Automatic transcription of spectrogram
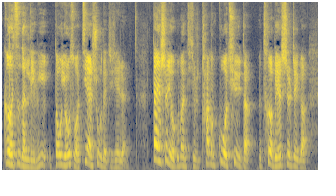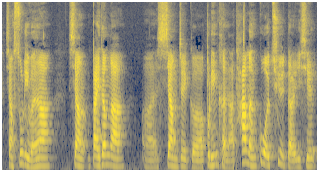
各自的领域都有所建树的这些人。但是有个问题，就是他们过去的，特别是这个像苏利文啊，像拜登啊，呃，像这个布林肯啊，他们过去的一些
